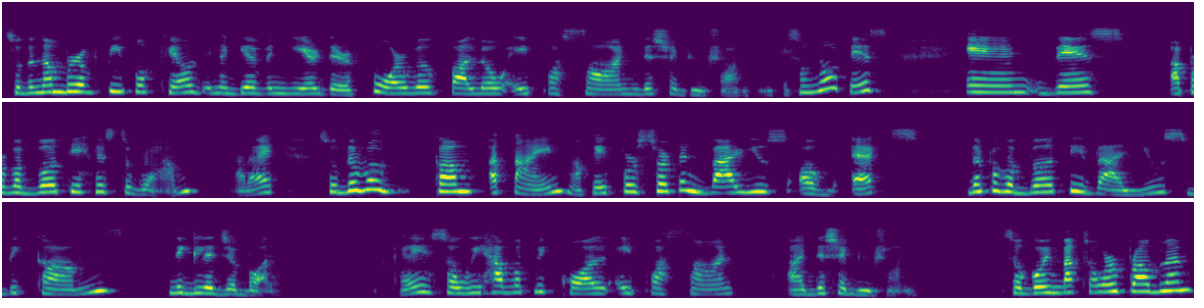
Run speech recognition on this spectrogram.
so the number of people killed in a given year, therefore, will follow a Poisson distribution. Okay, so notice in this uh, probability histogram, all right, so there will come a time, okay, for certain values of x, the probability values becomes negligible. Okay, so we have what we call a Poisson uh, distribution. So going back to our problem,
